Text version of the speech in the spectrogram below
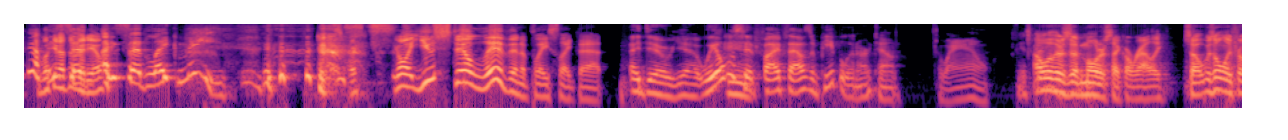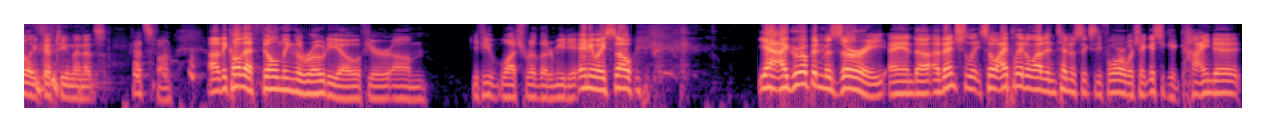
looking I at the said- video. I said like me. Go, you still live in a place like that. I do. Yeah, we almost Mm. hit five thousand people in our town. Wow. Oh well, there's a motorcycle rally, so it was only for like 15 minutes. That's fun. Uh, they call that filming the rodeo if you're um if you watch Red Letter Media. Anyway, so yeah, I grew up in Missouri, and uh, eventually, so I played a lot of Nintendo 64, which I guess you could kind of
